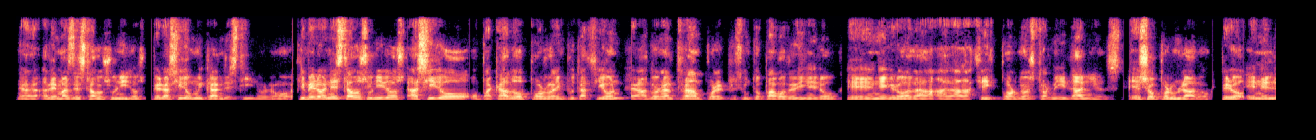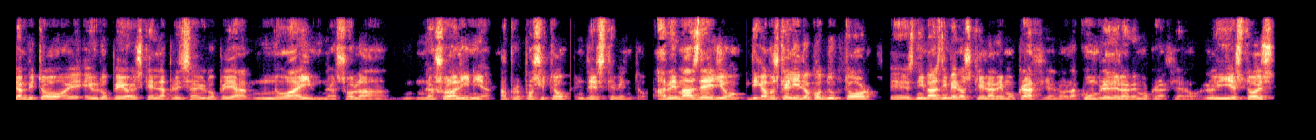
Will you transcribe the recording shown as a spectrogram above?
además de Estados Unidos, pero ha sido muy clandestino. Primero, en Estados Unidos ha sido opacado por la imputación a Donald Trump por el presunto pago de dinero eh, negro a la, actriz porno Stormy Daniels. Eso por un lado. Pero en el ámbito eh, europeo es que en la prensa europea no hay una sola, una sola línea a propósito de este evento. Además de ello, digamos que el hilo conductor es ni más ni menos que la democracia, ¿no? la cumbre de la democracia. Y esto es,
